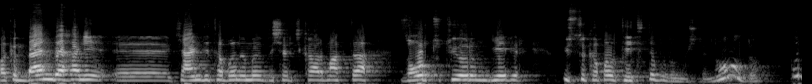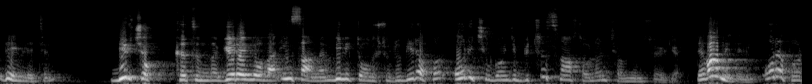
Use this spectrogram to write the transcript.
bakın ben de hani e, kendi tabanımı dışarı çıkarmakta zor tutuyorum diye bir üstü kapalı tehditte bulunmuştu. Ne oldu? Bu devletin birçok katında görevli olan insanların birlikte oluşturduğu bir rapor 13 yıl boyunca bütün sınav sorularının çalındığını söylüyor. Devam edelim. O rapor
